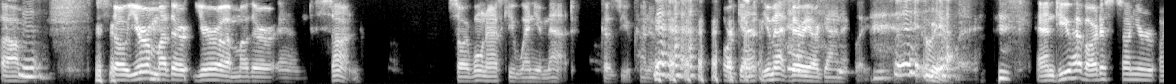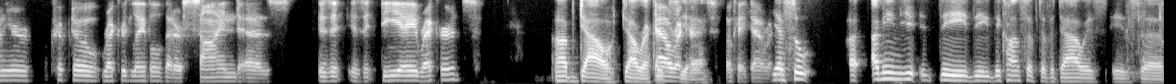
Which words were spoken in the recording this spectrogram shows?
Um, so you're a mother, you're a mother and son. So I won't ask you when you met because you kind of organic, you met very organically. Oh, yes. And do you have artists on your on your crypto record label that are signed as is it is it DA Records? Uh, DAO DAO Records. DAO Records. Yeah. Okay, DAO Records. Yeah. So uh, I mean, you, the the the concept of a DAO is is uh,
